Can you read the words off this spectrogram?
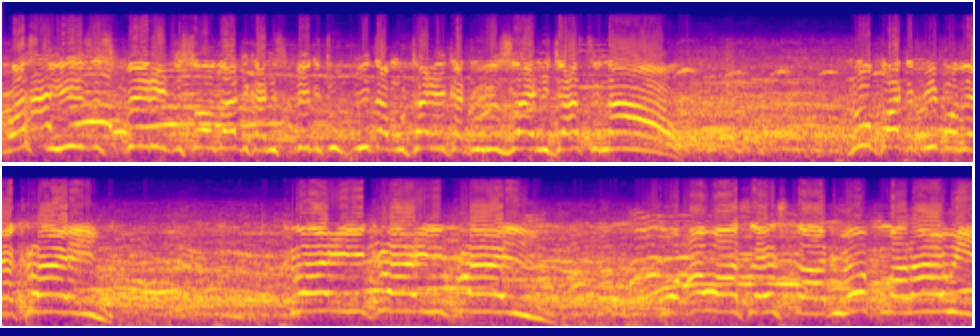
Trust His Spirit so that can speak to Peter Mutharika to resign just now. Look what people, they are crying. Crying, crying, crying. For our sister, to help Malawi.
